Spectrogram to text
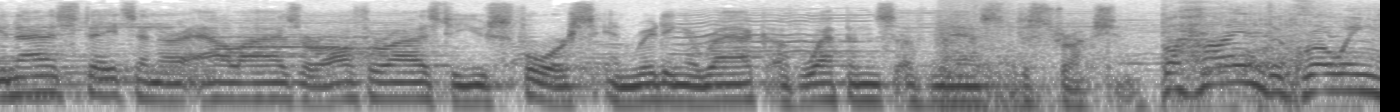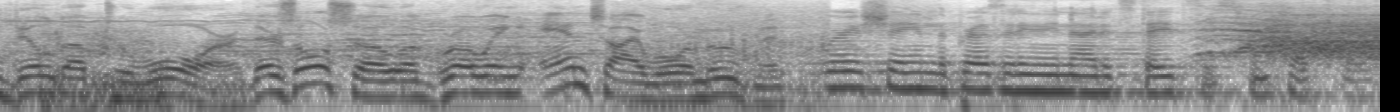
United States and our allies are authorized to use force in ridding Iraq of weapons of mass destruction. Behind the growing buildup to war, there's also a growing anti-war movement. We're ashamed the President of the United States is from Texas.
